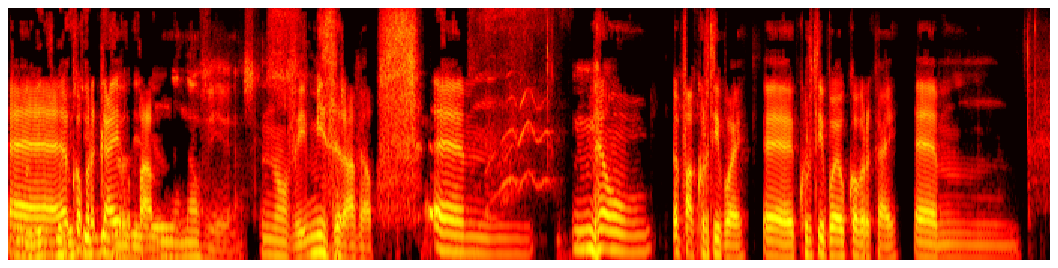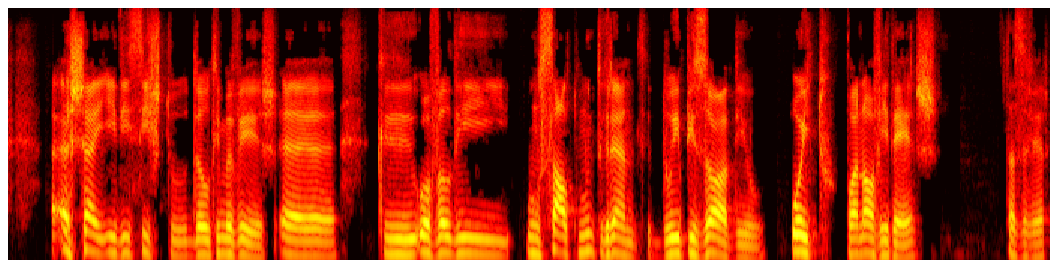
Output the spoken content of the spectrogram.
Não viste- não o viste Cobra o Kai, Não, não vi, não esqueci. Não vi, miserável. Ahm, não. Epá, curti bem. Eh, curti bem o Cobra Kai. Ahm, achei, e disse isto da última vez, eh, que houve ali um salto muito grande do episódio 8 para o 9 e 10. Estás a ver?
